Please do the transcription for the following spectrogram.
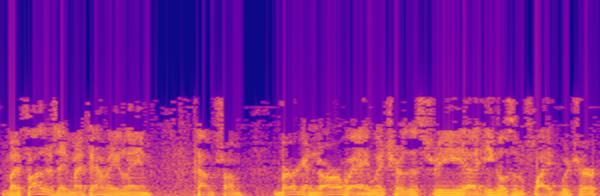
my father's name, my family name, comes from Bergen, Norway, which are the three uh, eagles in flight, which are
